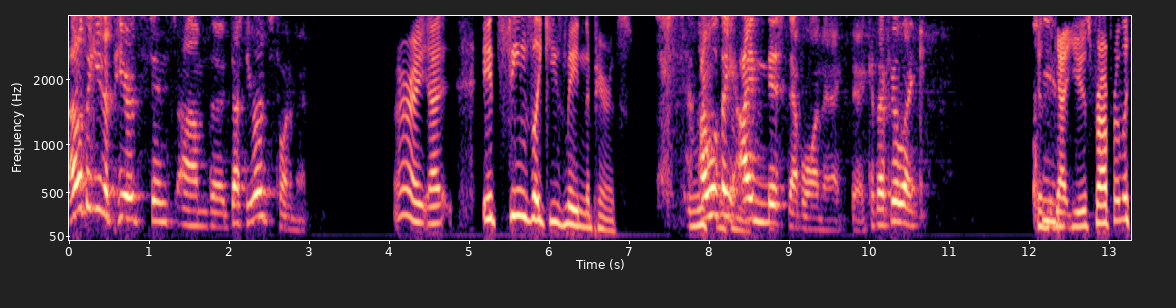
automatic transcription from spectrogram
I, don't think he's appeared since um, the Dusty Rhodes tournament. All right, uh, it seems like he's made an appearance. I will say I missed miss Neville next day because I feel like he got used properly.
